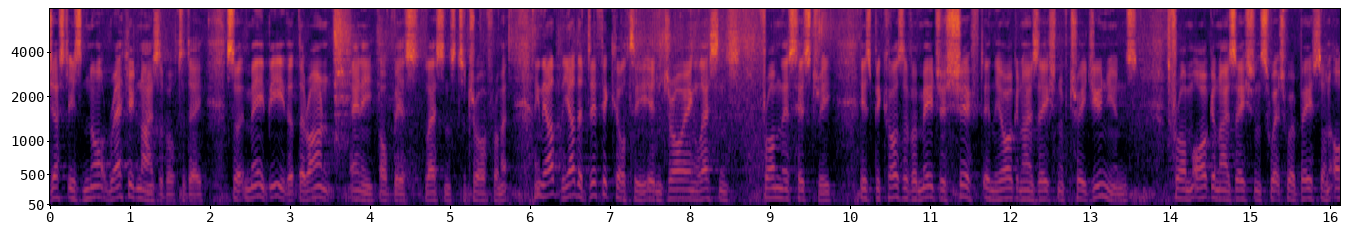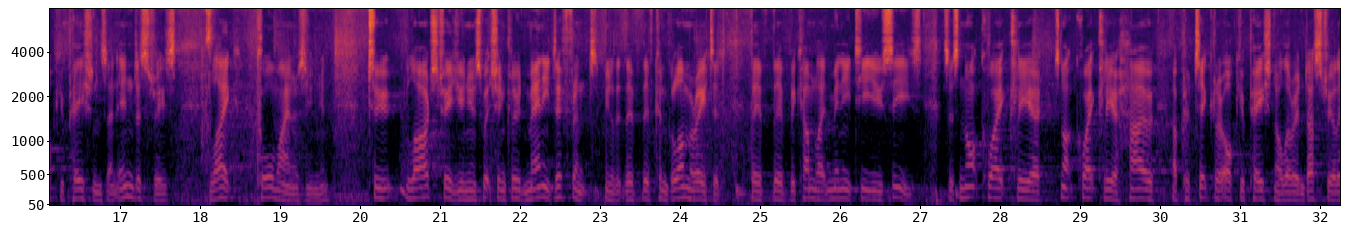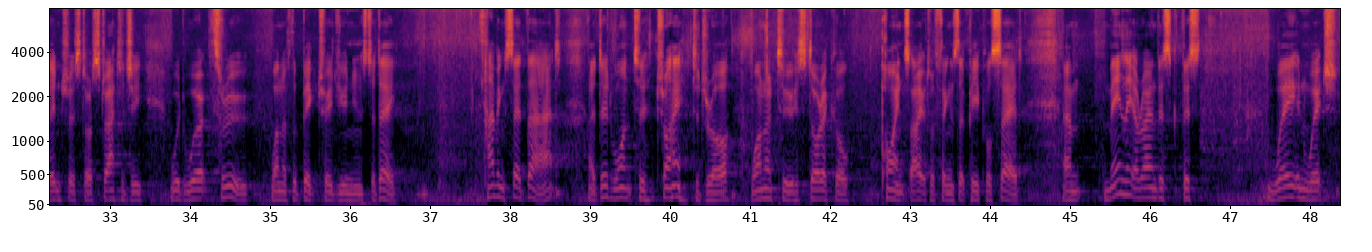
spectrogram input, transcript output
just is not recognizable today. So it may be that there aren't any obvious lessons to draw from it. I think the other, the other difficulty in drawing lessons from this history is because of a major shift in the organization of trade unions from organizations which were based on occupations and industries like coal miners union to large trade unions, which include many different, you know, they've, they've conglomerated, they've, they've become like mini TUCs. So it's not quite clear, it's not quite clear how a particular occupational or industrial interest or strategy would work through one of the big trade unions today. Having said that, I did want to try to draw one or two historical points out of things that people said, um, mainly around this, this way in which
